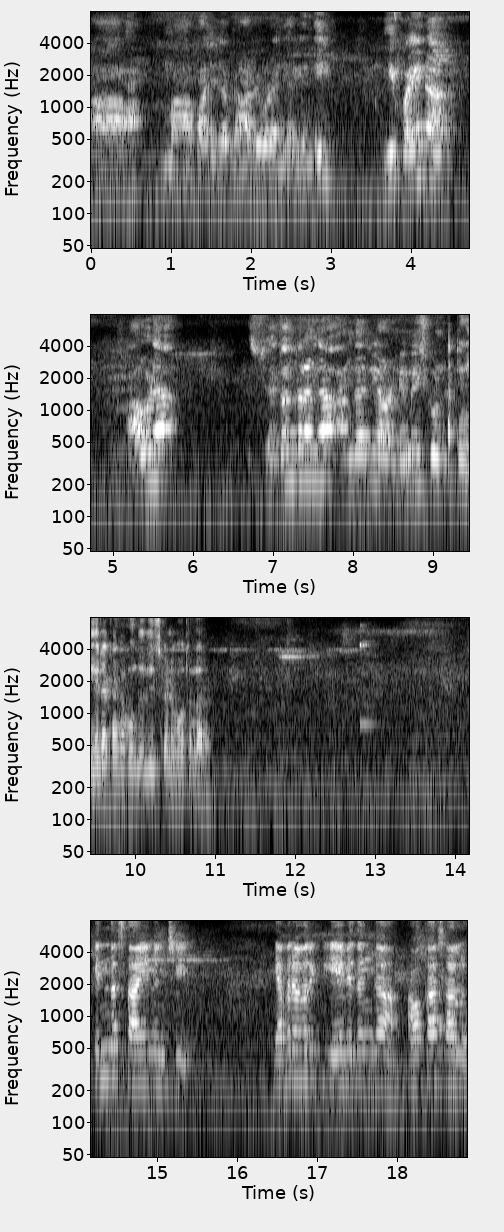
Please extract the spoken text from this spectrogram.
ఆ, మా పార్టీ తరఫున ఆర్డర్ ఇవ్వడం జరిగింది. ఈ పైన ఆవిడ స్వతంత్రంగా అందరినీ ఆవిడ నియమించుకుంటూ పార్టీని ఏ రకంగా ముందుకు తీసుకెళ్ళబోతున్నారు? కింద స్థాయి నుంచి ఎవరెవరికి ఏ విధంగా అవకాశాలు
